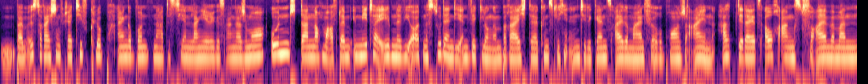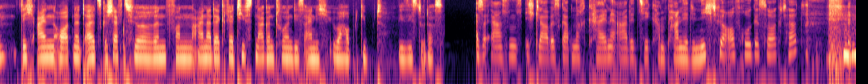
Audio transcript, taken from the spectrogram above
beim österreichischen Kreativclub eingebunden, hattest hier ein langjähriges Engagement. Und dann nochmal auf der Metaebene, wie ordnest du denn die Entwicklung im Bereich der künstlichen Intelligenz allgemein für eure Branche ein? Habt ihr da jetzt auch Angst, vor allem wenn man dich einordnet als Geschäftsführerin von einer der kreativsten Agenturen, die es eigentlich überhaupt gibt? Wie siehst du das? Also erstens, ich glaube, es gab noch keine ADC-Kampagne, die nicht für Aufruhr gesorgt hat.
